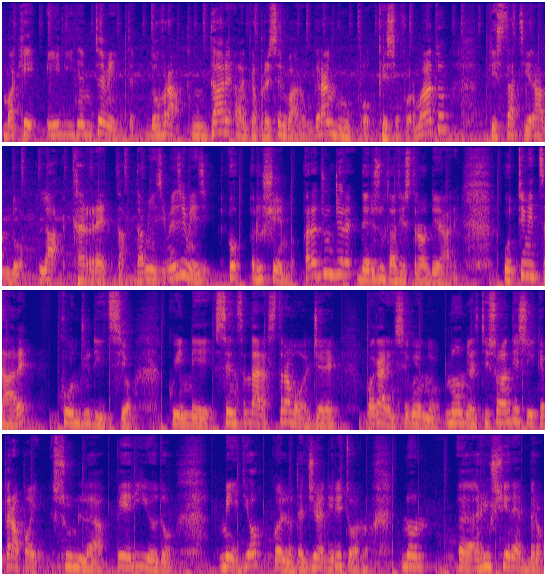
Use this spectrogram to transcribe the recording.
ma che evidentemente dovrà puntare anche a preservare un gran gruppo che si è formato, che sta tirando la carretta da mesi, mesi, mesi riuscendo a raggiungere dei risultati straordinari. Ottimizzare con giudizio, quindi senza andare a stravolgere, magari inseguendo nomi altisonanti sì, che però poi sul periodo medio, quello del giro di ritorno, non eh, riuscirebbero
